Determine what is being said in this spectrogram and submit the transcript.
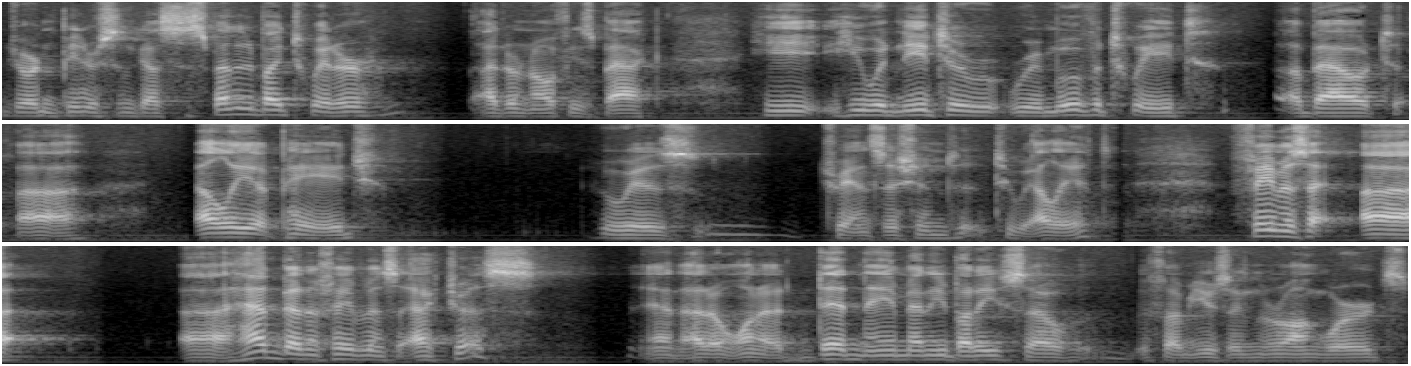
Jordan Peterson got suspended by Twitter. I don't know if he's back. He, he would need to remove a tweet about uh, Elliot Page, who is transitioned to Elliot. Famous, uh, uh, had been a famous actress, and I don't want to dead name anybody, so if I'm using the wrong words,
